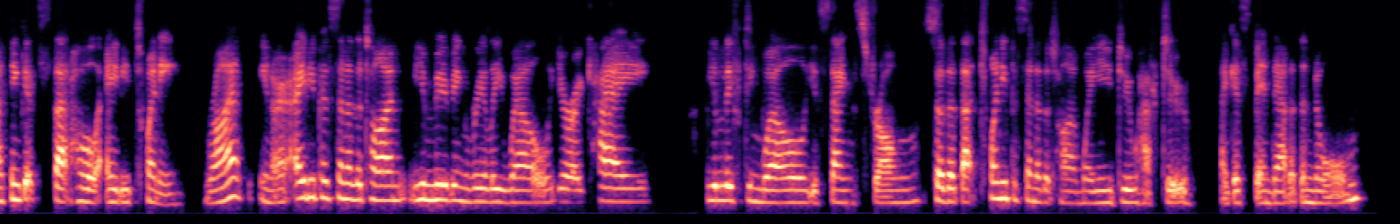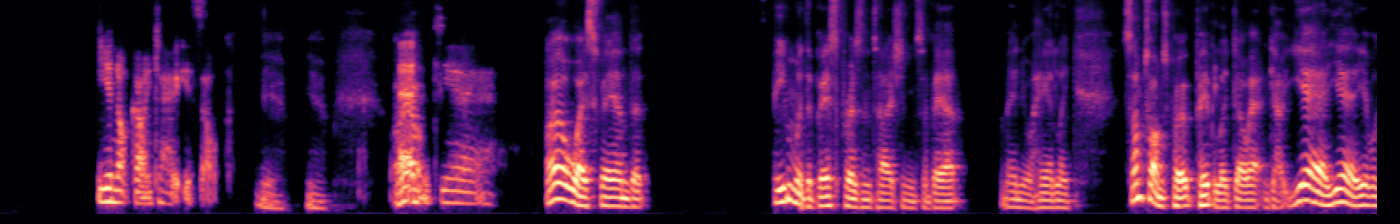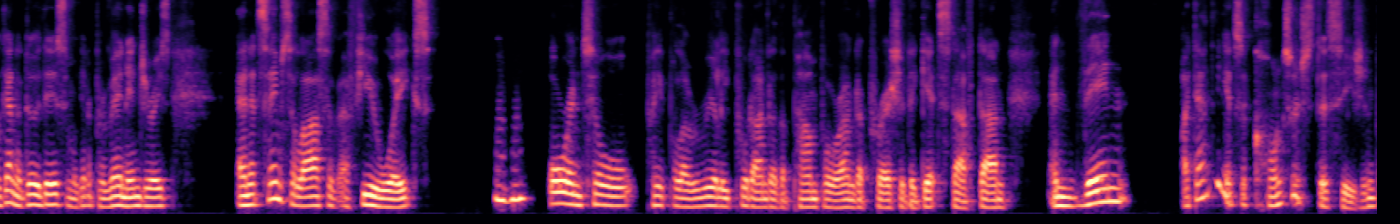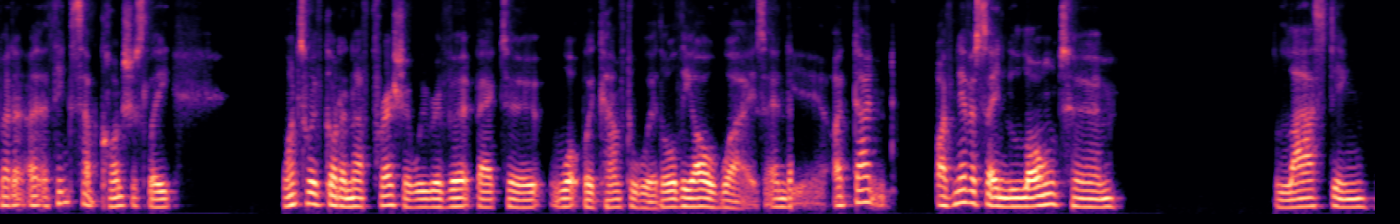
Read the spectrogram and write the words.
I think it's that whole 80 20, right? You know, 80% of the time you're moving really well, you're okay, you're lifting well, you're staying strong, so that that 20% of the time where you do have to, I guess, bend out of the norm, you're not going to hurt yourself. Yeah, yeah. I, And yeah, I always found that even with the best presentations about manual handling, sometimes people would go out and go, "Yeah, yeah, yeah, we're going to do this and we're going to prevent injuries," and it seems to last a, few weeks Mhm. or until people are really put under the pump or under pressure to get stuff done, and then I don't think it's a conscious decision, but I, I think subconsciously. Once we've got enough pressure, we revert back to what we're comfortable with, all the old ways. And I don't, I've never seen long term, lasting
